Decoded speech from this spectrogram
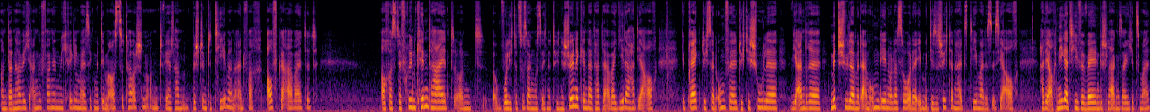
und dann habe ich angefangen, mich regelmäßig mit dem auszutauschen. Und wir haben bestimmte Themen einfach aufgearbeitet auch aus der frühen Kindheit und obwohl ich dazu sagen muss, dass ich natürlich eine schöne Kindheit hatte, aber jeder hat ja auch geprägt durch sein Umfeld, durch die Schule, wie andere Mitschüler mit einem umgehen oder so oder eben dieses Schüchternheitsthema, das ist ja auch hat ja auch negative Wellen geschlagen, sage ich jetzt mal.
